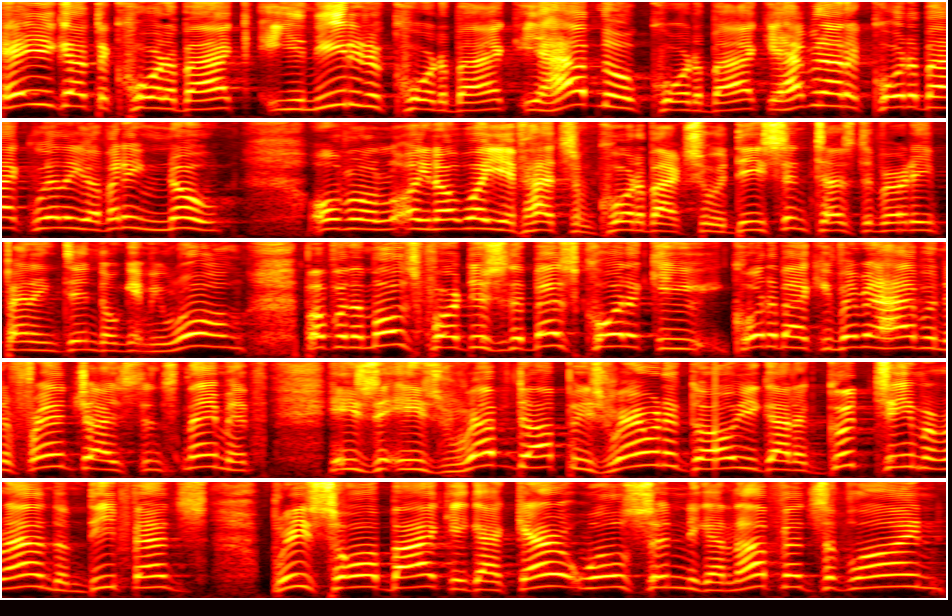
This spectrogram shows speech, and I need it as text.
A, you got the quarterback. You needed a quarterback. You have no quarterback. You haven't had a quarterback really of any note over, you know, well, you've had some quarterbacks who are decent. Testaverde, Pennington, don't get me wrong. But for the most part, this is the best quarterback you've ever had in the franchise since Namath. He's, he's revved up. He's raring to go. You got a good team around him. Defense, Breece Hall back. You got Garrett Wilson. You got an offensive line.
